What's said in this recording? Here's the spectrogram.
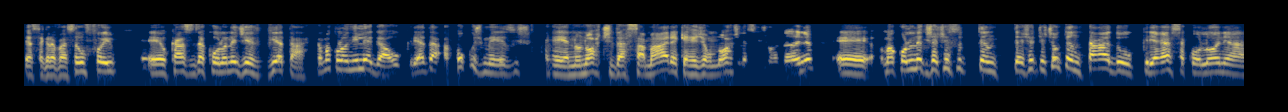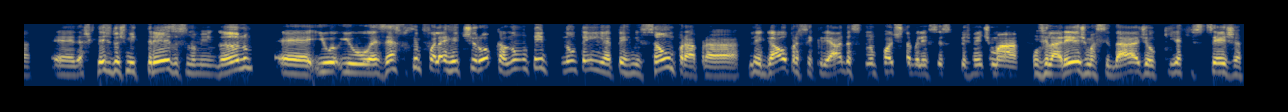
dessa gravação, foi é, o caso da colônia de Eviatar, que é uma colônia ilegal, criada há poucos meses, é, no norte da Samária, que é a região norte da Cisjordânia, é, uma colônia que já, tinha sido, já, já tinham tentado criar essa colônia é, acho que desde 2013, se não me engano, é, e, o, e, o, exército sempre foi lá e retirou, porque ela não tem, não tem é, permissão para legal para ser criada, você não pode estabelecer simplesmente uma, um vilarejo, uma cidade, ou o que é que seja,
